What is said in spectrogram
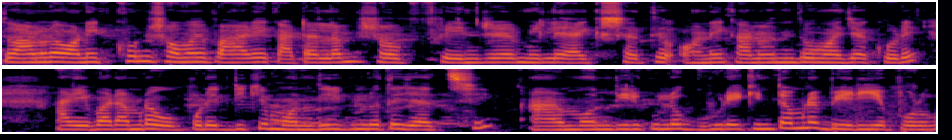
তো আমরা অনেকক্ষণ সময় পাহাড়ে কাটালাম, সব ফ্রেন্ডরা মিলে একসাথে অনেক আনন্দ মজা করে। আর এবার আমরা উপরের দিকে মন্দিরগুলোতে যাচ্ছি। আর মন্দিরগুলো ঘুরে কিন্তু আমরা বেরিয়ে পড়ব,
